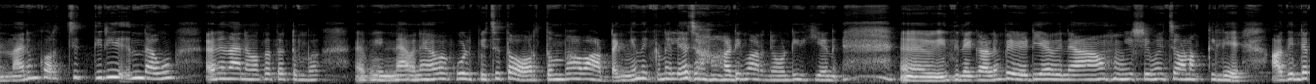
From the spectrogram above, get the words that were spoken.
എന്നാലും കുറച്ച് ഇത്തിരി ഉണ്ടാവും. അവന് നനവൊക്കെ തട്ടുമ്പോൾ പിന്നെ അവനെ കുളിപ്പിച്ച് തോർത്തുമ്പോൾ അവൻ അടങ്ങി നിൽക്കണില്ല ചാടി മറിഞ്ഞുകൊണ്ടിരിക്കുകയാണ് ഇതിനേക്കാളും പേടി അവന് ആ മിഷ്യൻ വെച്ച് ഉണക്കില്ലേ? അതിന്റെ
